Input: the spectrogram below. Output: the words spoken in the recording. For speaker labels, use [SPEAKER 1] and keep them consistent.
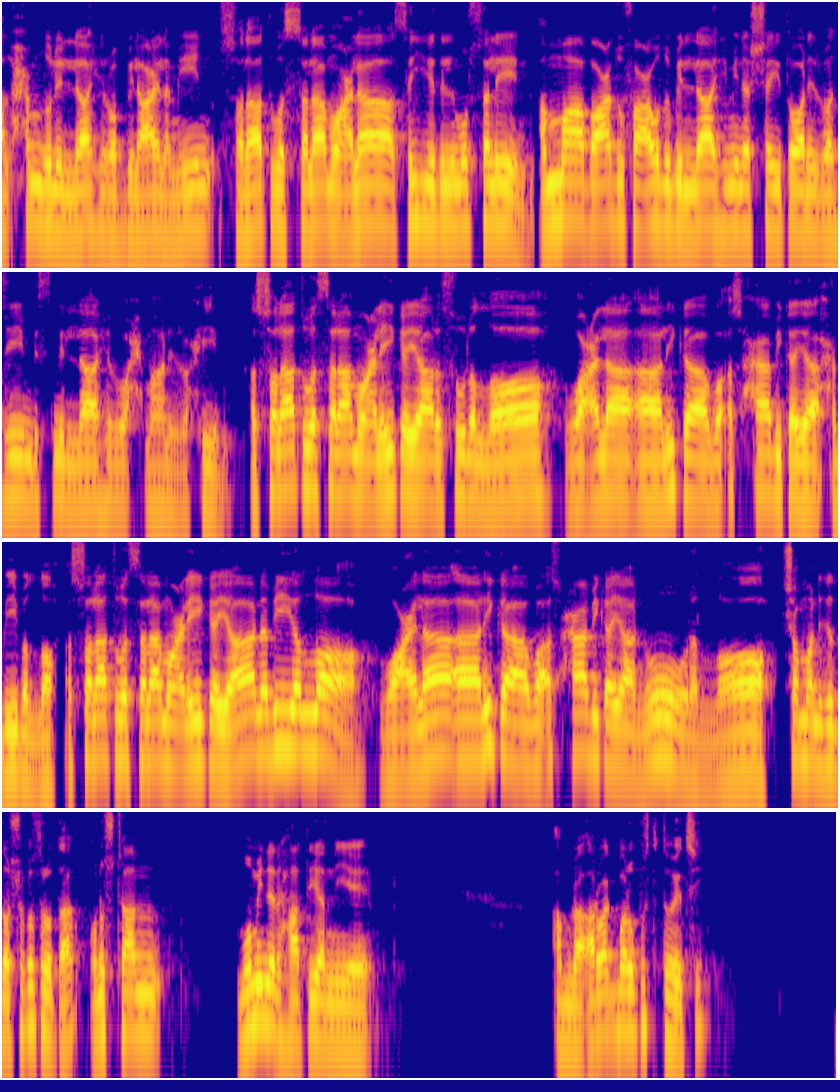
[SPEAKER 1] আলহামদুলিল্লাহ রবিল আলমিন, সালাত ওয়াসালাম আলা সৈয়দুল মুরসালিন। আম্মা বাদু ফাউদু বিল্লাহি মিনাশ শাইতানির রাজিম, বিসমিল্লাহির রহমানির রহিম। আসসালাতু ওয়াসসালামু আলাইকা ইয়া রাসূলুল্লাহ, ওয়া আলা আলিকা ওয়া আসহাবিকা ইয়া হাবিবাল্লাহ। আসসালাতু ওয়াসসালামু আলাইকা ইয়া নবিয়াল্লাহ, ওয়া আলা আলিকা ওয়া আসহাবিকা নূরাল্লাহ। সম্মানিত দর্শক শ্রোতা, অনুষ্ঠান মুমিনের হাতিয়ার নিয়ে আমরা আরও একবার উপস্থিত হয়েছি।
